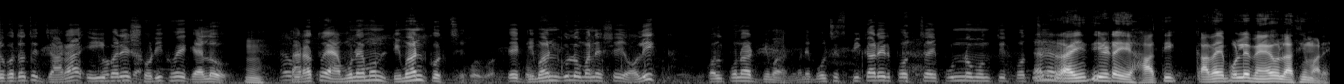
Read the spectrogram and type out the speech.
দ্বিতীয় কথা হচ্ছে যারা এইবারে শরিক হয়ে গেল তারা তো এমন এমন ডিমান্ড করছে। এই ডিমান্ডগুলো মানে সেই অলিক কল্পনার ডিমান্ড মানে বলছে স্পিকারের পদ চাই পূর্ণমন্ত্রীর পদ না চাই। না রাজনীতি এটাই হাতি কাদায় পড়লে ব্যাঙেও লাথি মারে।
